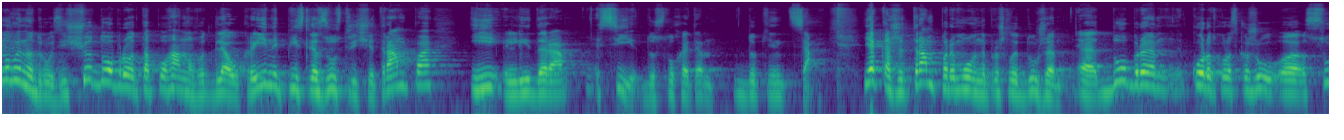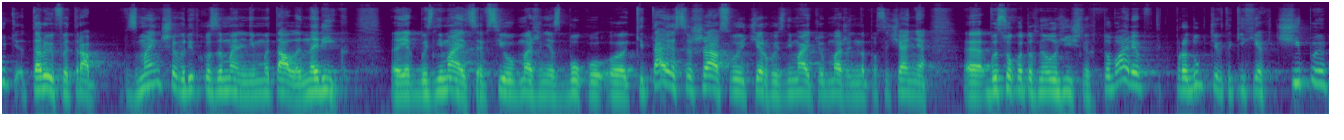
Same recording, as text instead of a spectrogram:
новина, друзі, що доброго та поганого для України після зустрічі Трампа і лідера Сі. Дослухайте до кінця. Як каже Трамп, перемовини пройшли дуже е, добре. Коротко розкажу е, суть. Тарифи Трамп зменшив рідкоземельні метали на рік. е, Якби знімаються всі обмеження з боку е, Китаю, США в свою чергу знімають обмеження на постачання е, високотехнологічних товарів, продуктів, таких як чіпи.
